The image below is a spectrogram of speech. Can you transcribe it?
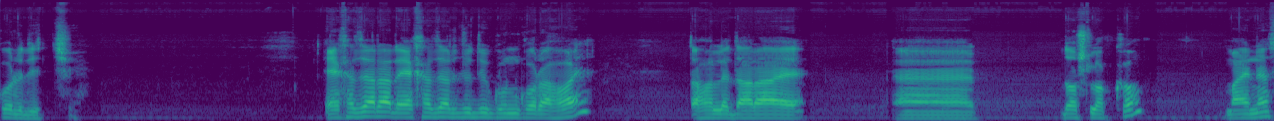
করে দিচ্ছি। এক হাজার আর এক হাজার যদি গুণ করা হয়, তাহলে দাঁড়ায় দশ লক্ষ মাইনাস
